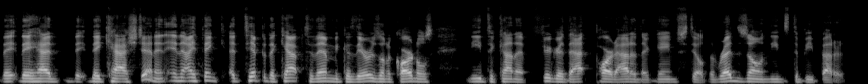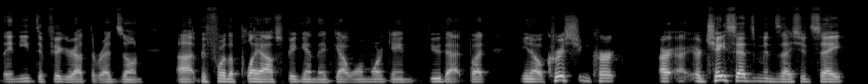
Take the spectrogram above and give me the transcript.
they they had they, they, cashed in. And, and i think a tip of the cap to them because the arizona cardinals need to kind of figure that part out of their game still. The red zone needs to be better. They need to figure out the red zone uh, before the playoffs begin. They've got one more game to do that. But you know christian kirk or, or chase edmonds i should say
